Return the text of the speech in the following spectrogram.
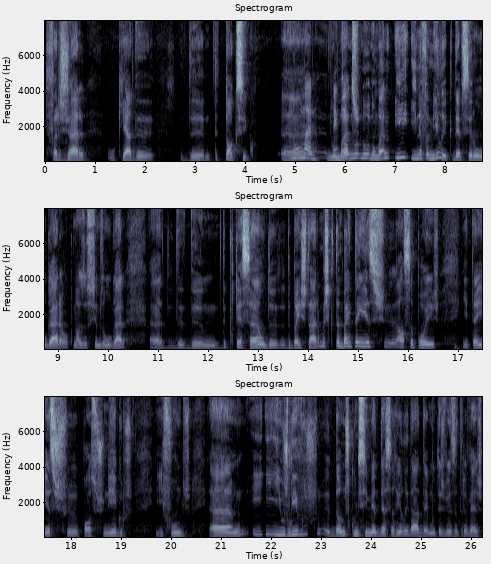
de farejar o que há de, de, de tóxico uh, no humano, no, humano, no, no, humano e, e na família, que deve ser um lugar, ou que nós associamos a um lugar eh, de, de, de, proteção, de, de bem-estar, mas que também tem esses eh, alçapões e tem esses eh, poços negros e fundos. e, e, os livros dão-nos conhecimento dessa realidade, é muitas vezes através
